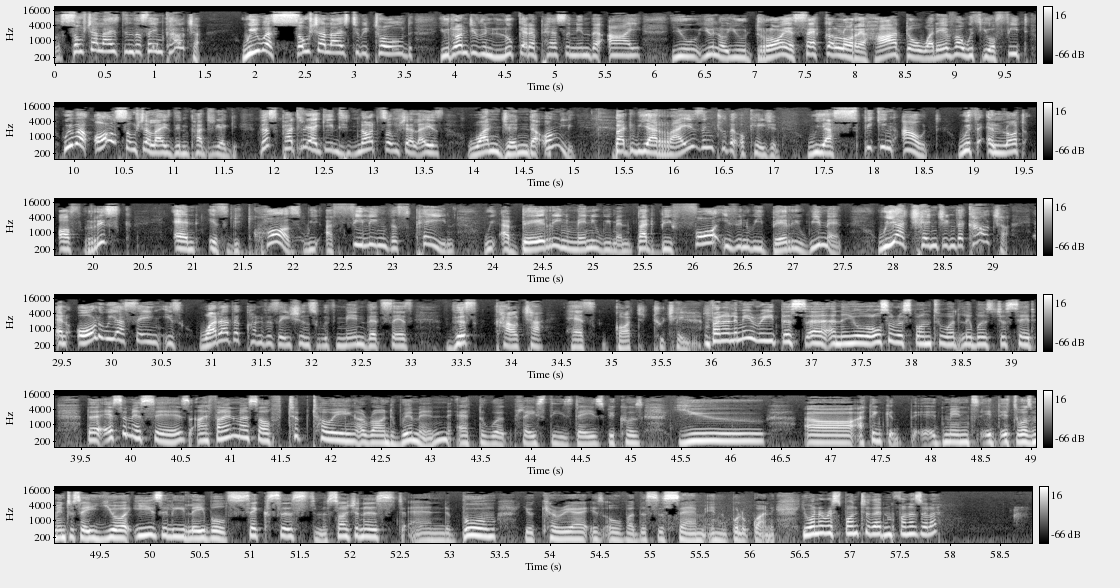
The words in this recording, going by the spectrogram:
socialized in the same culture. We were socialized to be told you don't even look at a person in the eye. You, you know, you draw a circle or a heart or whatever with your feet. We were all socialized in patriarchy. This patriarchy did not socialize one gender only. But we are rising to the occasion. We are speaking out with a lot of risk. And it's because we are feeling this pain, we are burying many women. But before even we bury women, we are changing the culture. And all we are saying is, what are the conversations with men that says this culture has got to change? Mfana, let me read this, uh, and you'll also respond to what Lebo's just said. The SMS says, I find myself tiptoeing around women at the workplace these days because you. Uh, I think it, it meant it, it was meant to say you're easily labeled sexist, misogynist, and boom, your career is over. This is Sam in Polokwane. You want to respond to that, Mfana Zola?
